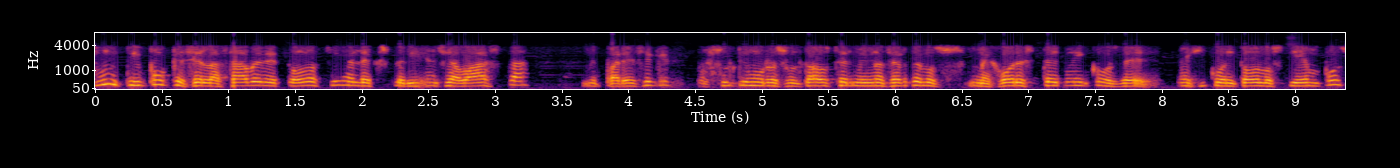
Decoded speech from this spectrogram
un tipo que se la sabe de todas, tiene la experiencia basta, me parece que los últimos resultados terminan ser de los mejores técnicos de México en todos los tiempos.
